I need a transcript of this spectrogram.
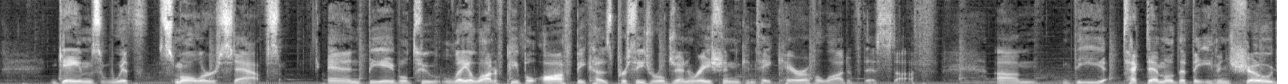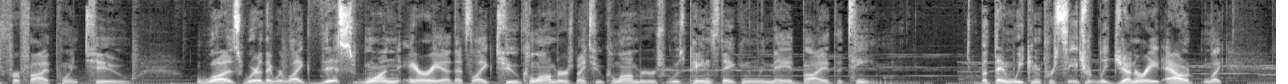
games with smaller staffs and be able to lay a lot of people off because procedural generation can take care of a lot of this stuff. Um, the tech demo that they even showed for 5.2 was where they were like, this one area that's like two kilometers by two kilometers was painstakingly made by the team. But then we can procedurally generate out like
